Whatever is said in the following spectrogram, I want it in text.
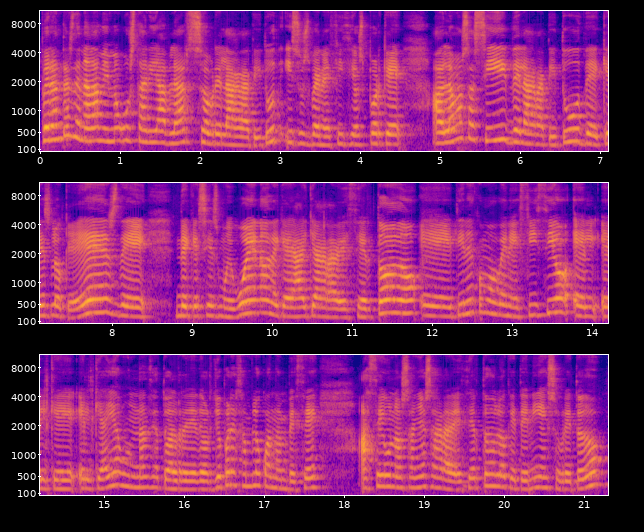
Pero antes de nada, a mí me gustaría hablar sobre la gratitud y sus beneficios, porque hablamos así de la gratitud, de qué es lo que es, de, que si es muy bueno, de que hay que agradecer todo. Eh, tiene como beneficio el, que, el que hay abundancia a tu alrededor. Yo, por ejemplo, cuando empecé hace unos años a agradecer todo lo que tenía y sobre todo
